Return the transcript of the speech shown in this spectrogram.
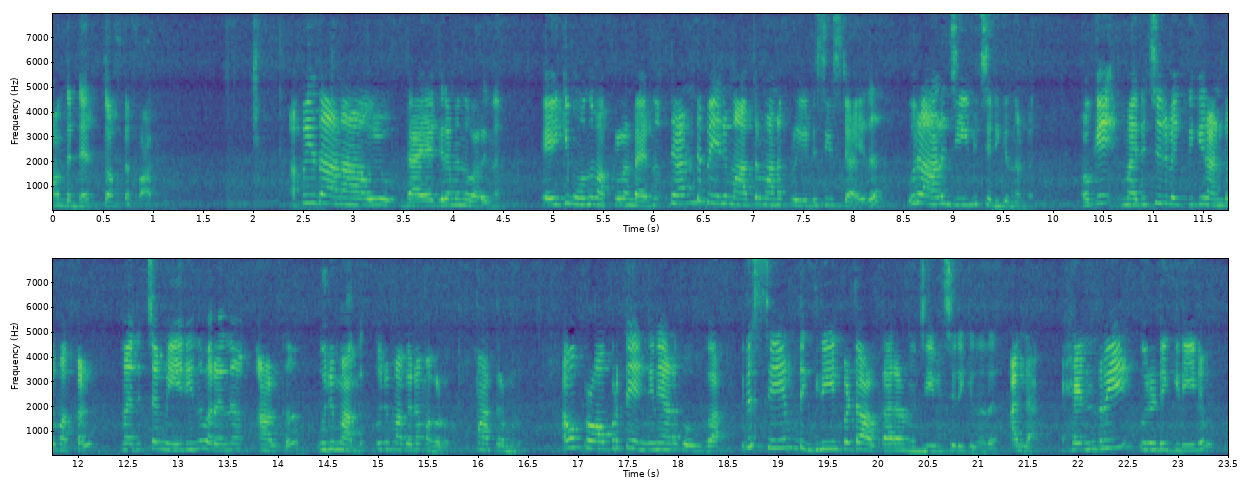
on the death of the father അപ്പോൾ ഇതാണ് ആ ഒരു ഡയഗ്രാം എന്ന് പറയുന്നത്. എയ്ക്ക് മൂന്ന് മക്കളുണ്ടായിരുന്നു. രണ്ട് പേര് മാത്രമാണ് പ്രീഡിസീസ്ഡ് ആയത്. ഒരാൾ ജീവിച്ചിരിക്കുന്നുണ്ട്. ഓക്കെ മരിച്ചൊരു വ്യക്തിക്ക് രണ്ട് മക്കൾ മരിച്ച മേരി എന്ന് പറയുന്ന ആൾക്ക് ഒരു മകൻ ഒരു മകനോ മകളോ മാത്രമുള്ളൂ അപ്പോൾ പ്രോപ്പർട്ടി എങ്ങനെയാണ് പോകുക? ഇത് സെയിം ഡിഗ്രിയിൽപ്പെട്ട ആൾക്കാരാണോ ജീവിച്ചിരിക്കുന്നത്? അല്ല ഹെൻറി ഒരു ഡിഗ്രിയിലും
